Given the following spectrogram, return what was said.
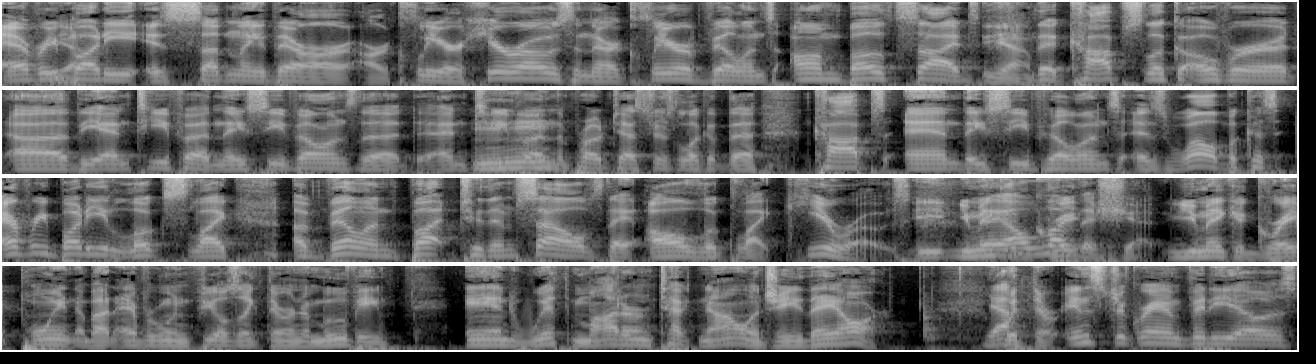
Everybody is suddenly there are, are clear heroes and there are clear villains on both sides. Yeah. the cops look over at uh, the Antifa and they see villains. The Antifa Mm-hmm. and the protesters look at the cops and they see villains as well because everybody looks like a villain, but to themselves they all look like heroes. You- you make they a all great, love this shit. You make a great point about everyone feels like they're in a movie, and with modern technology, they are. Yeah. With their Instagram videos,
